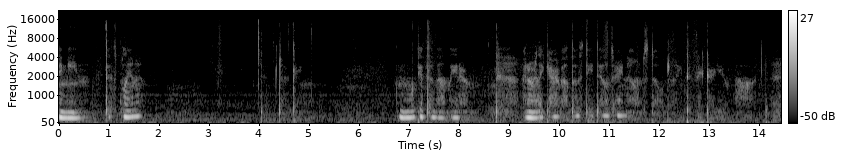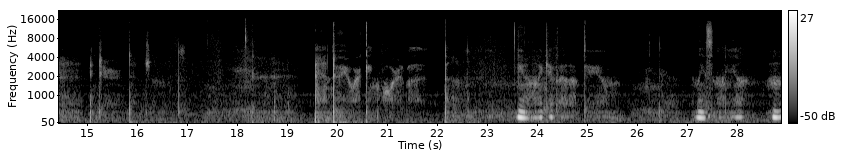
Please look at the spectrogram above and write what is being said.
I mean, this planet? Just checking. And get to that later. I don't really care about those details right now. I'm still trying to figure you out and your intentions and who you're working for, but you don't want to give that up, do you? At least not yet. Hmm?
